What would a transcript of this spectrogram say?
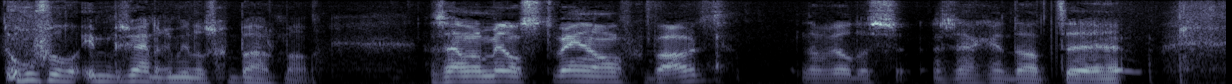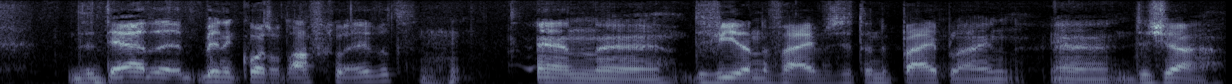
Hoeveel in- zijn er inmiddels gebouwd, man? Er zijn er inmiddels 2,5 gebouwd. Dat wil dus zeggen dat eh, de derde binnenkort wordt afgeleverd. En eh, de vierde en de vijfde zitten in de pijplijn. Eh, dus ja,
